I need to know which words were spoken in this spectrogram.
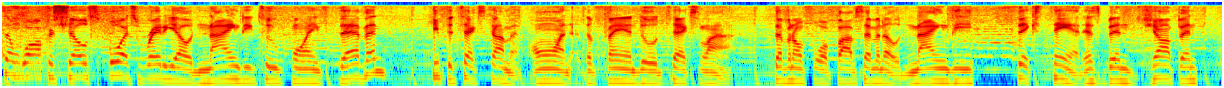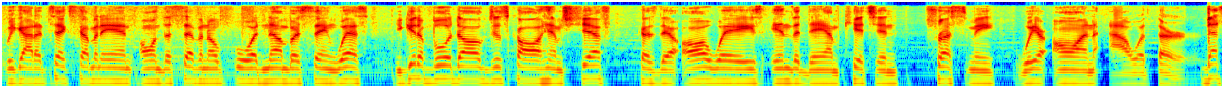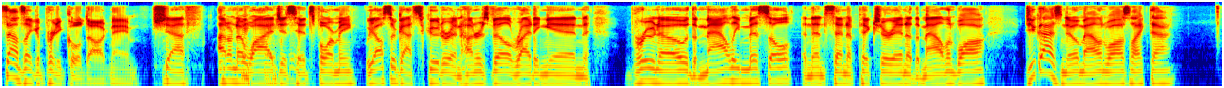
And Walker Show, Sports Radio 92.7. Keep the text coming on the FanDuel text line 704 570 9610. It's been jumping. We got a text coming in on the 704 number saying, Wes, you get a bulldog, just call him Chef because they're always in the damn kitchen. Trust me, we're on our third. That sounds like a pretty cool dog name. Chef. I don't know why it just hits for me. We also got Scooter in Huntersville writing in Bruno, the Mally missile, and then send a picture in of the Malinois. Do you guys know Malinois like that?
